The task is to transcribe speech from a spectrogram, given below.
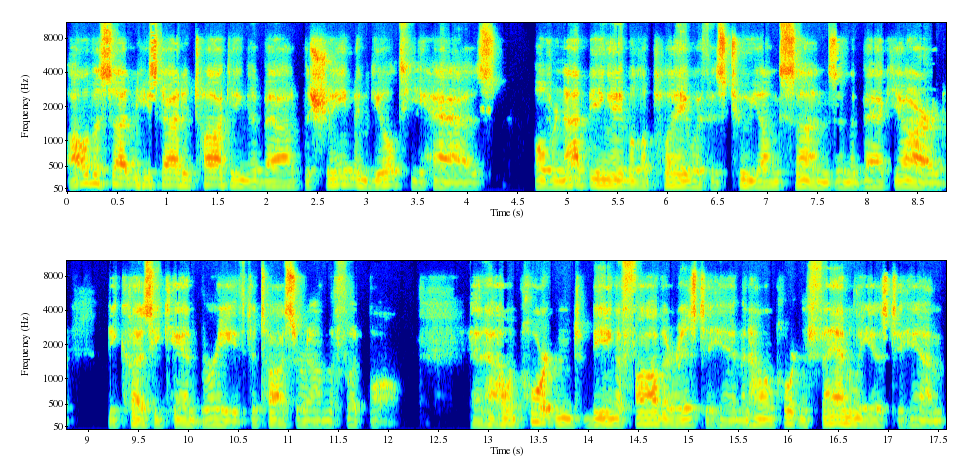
all of a sudden he started talking about the shame and guilt he has over not being able to play with his two young sons in the backyard because he can't breathe to toss around the football. And how important being a father is to him and how important family is to him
